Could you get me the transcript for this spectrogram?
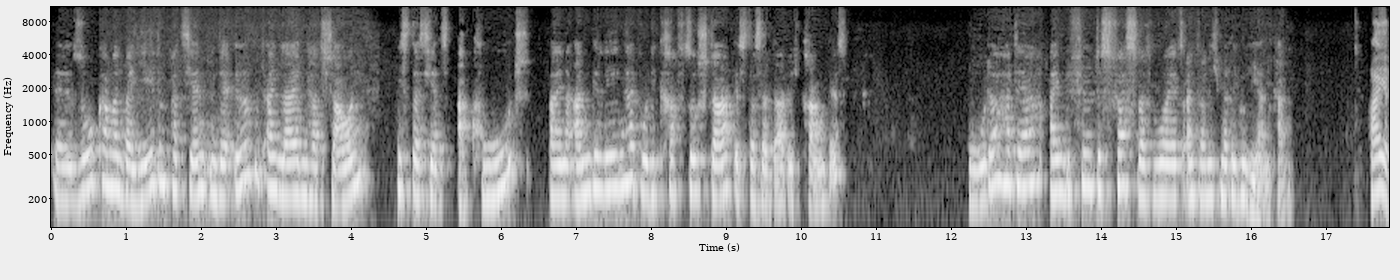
äh, so kann man bei jedem Patienten, der irgendein Leiden hat, schauen, ist das jetzt akut eine Angelegenheit, wo die Kraft so stark ist, dass er dadurch krank ist? Oder hat er ein gefülltes Fass, wo er jetzt einfach nicht mehr regulieren kann? Ah ja.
